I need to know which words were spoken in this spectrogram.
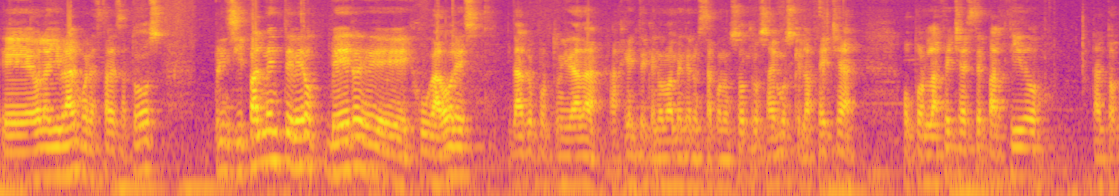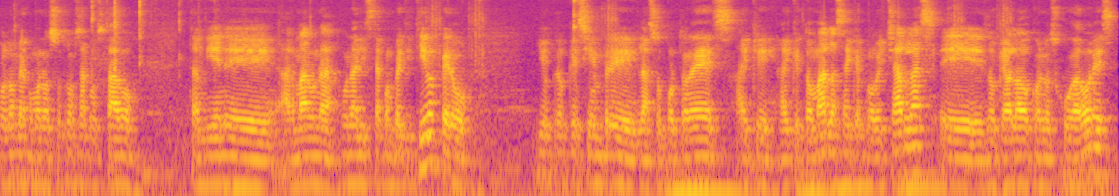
Eh, hola Gibran, buenas tardes a todos. Principalmente ver, ver eh, jugadores, darle oportunidad a, gente que normalmente no está con nosotros. Sabemos que la fecha, o por la fecha de este partido, tanto a Colombia como a nosotros nos ha costado también armar una, una, lista competitiva, pero yo creo que siempre las oportunidades hay que, hay que tomarlas, hay que aprovecharlas. lo que he hablado con los jugadores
